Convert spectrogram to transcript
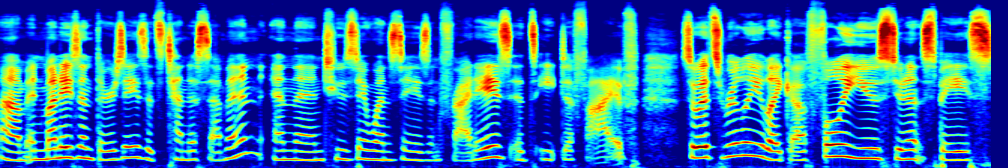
Um, and Mondays and Thursdays, it's 10 to 7. And then Tuesday, Wednesdays, and Fridays, it's 8 to 5. So it's really like a fully used student space.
